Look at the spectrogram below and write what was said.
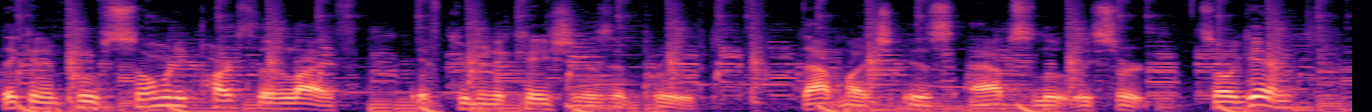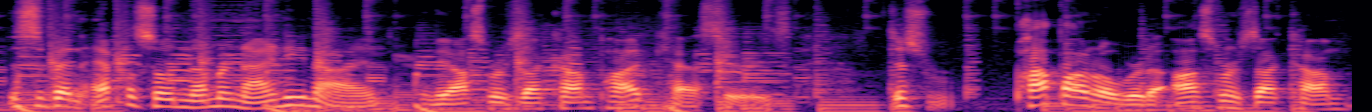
They can improve so many parts of their life if communication is improved. That much is absolutely certain. So again, this has been episode number 99 in the Awesomers.com podcast series. Just pop on over to awesomers.com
